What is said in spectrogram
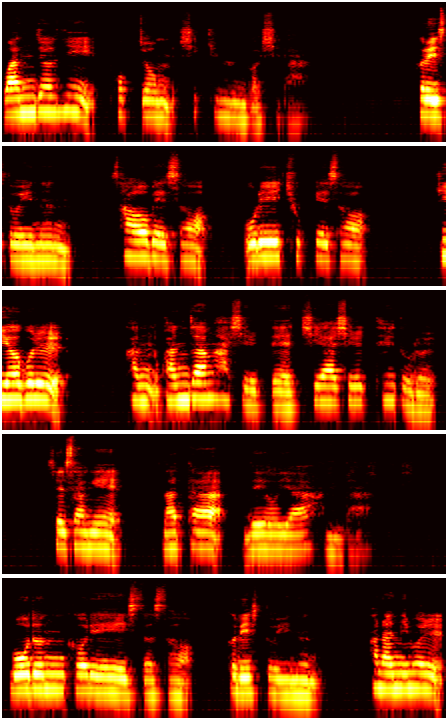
완전히 복종시키는 것이다. 그리스도인은 사업에서 우리 주께서 기업을 관, 관장하실 때 취하실 태도를 세상에 나타내어야 한다. 모든 거래에 있어서 그리스도인은 하나님을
